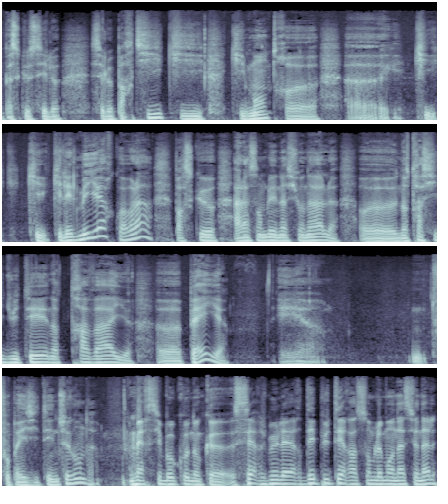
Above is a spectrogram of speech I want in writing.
parce que c'est le c'est le parti qui qui montre euh, euh qui qu'il est le meilleur quoi voilà parce que à l'Assemblée nationale euh, notre assiduité notre travail euh, paye et il ne faut pas hésiter une seconde. Merci beaucoup. Donc Serge Muller, député Rassemblement National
